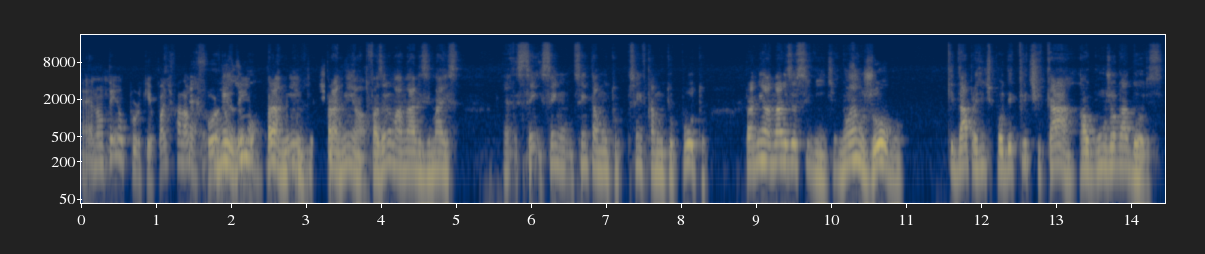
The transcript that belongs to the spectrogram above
É, não tem o porquê. Pode falar é, o que for. resumo, para mim, para mim, ó, fazendo uma análise mais é, sem, sem, sem, tá muito, sem ficar muito puto, para mim a análise é o seguinte: não é um jogo que dá para a gente poder criticar alguns jogadores.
